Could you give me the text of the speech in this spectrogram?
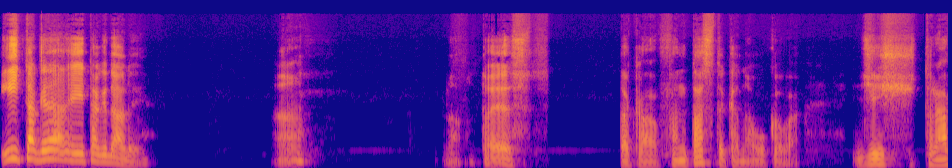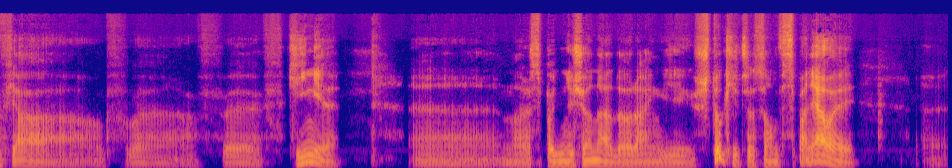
i tak dalej, i tak dalej. A? No, to jest taka fantastyka naukowa. Dziś trafia w, w, w kinie no, jest podniesiona do rangi sztuki, czy są wspaniałej. E,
